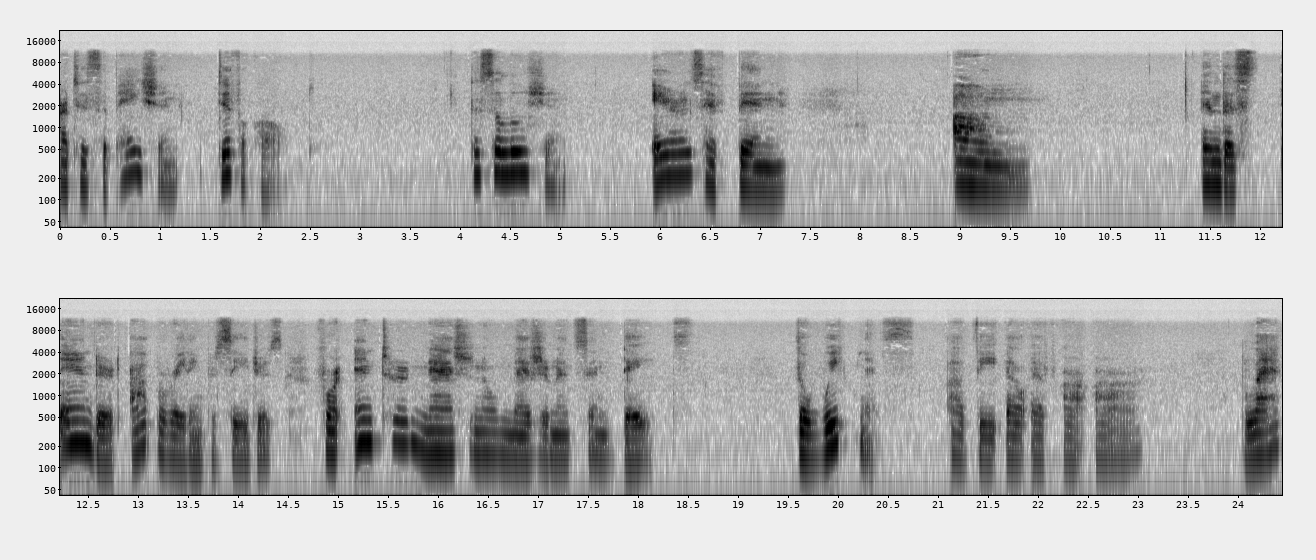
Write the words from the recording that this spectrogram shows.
participation difficult. The solution errors have been um, in the standard operating procedures for international measurements and dates. The weakness of the LFRR, lack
